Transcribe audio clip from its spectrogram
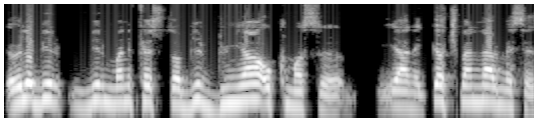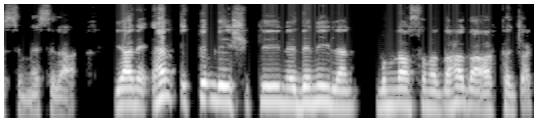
öyle bir bir manifesto, bir dünya okuması yani göçmenler meselesi mesela. Yani hem iklim değişikliği nedeniyle bundan sonra daha da artacak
